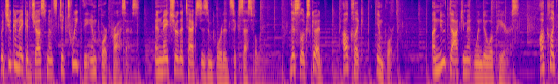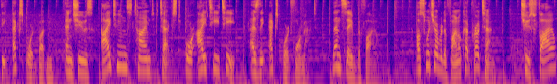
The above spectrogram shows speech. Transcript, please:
but you can make adjustments to tweak the import process and make sure the text is imported successfully. This looks good. I'll click Import. A new document window appears. I'll click the Export button and choose iTunes Timed Text, or ITT, as the export format, then save the file. I'll switch over to Final Cut Pro 10, choose File,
